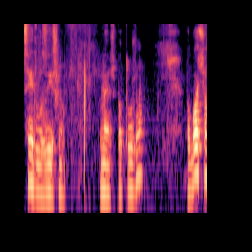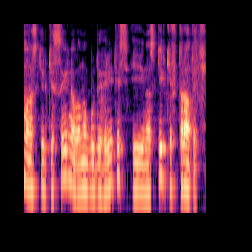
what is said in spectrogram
Світло, звісно, менш потужне. Побачимо, наскільки сильно воно буде грітись і наскільки втратить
